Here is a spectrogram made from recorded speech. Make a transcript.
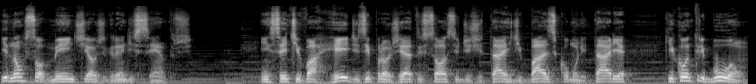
e não somente aos grandes centros. Incentivar redes e projetos sociodigitais de base comunitária que contribuam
